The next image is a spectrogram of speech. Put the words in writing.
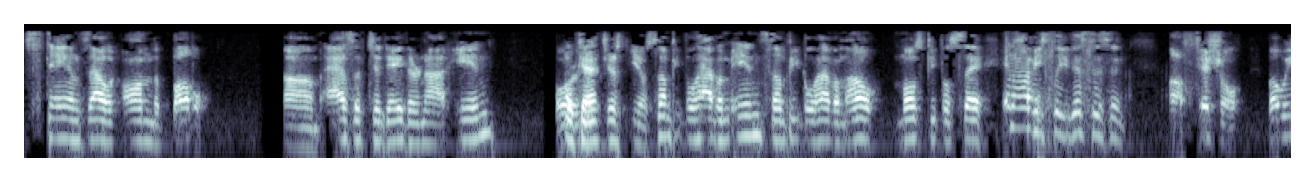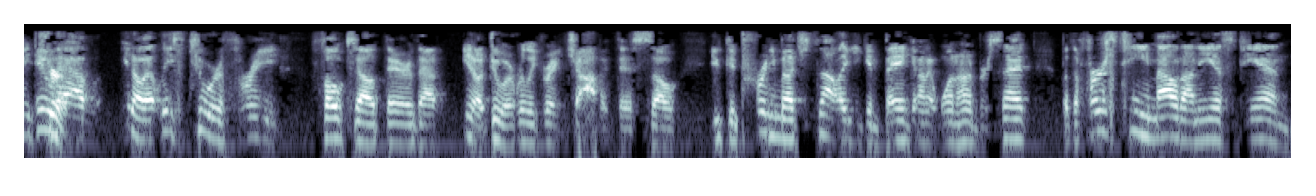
stands out on the bubble. Um, as of today, they're not in. Or Okay. just you know, some people have them in, some people have them out. Most people say, and obviously this isn't official, but we do Sure. have you know at least two or three folks out there that you know do a really great job at this. So you could pretty much it's not like you can bank on it 100%, but the first team out on ESPN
